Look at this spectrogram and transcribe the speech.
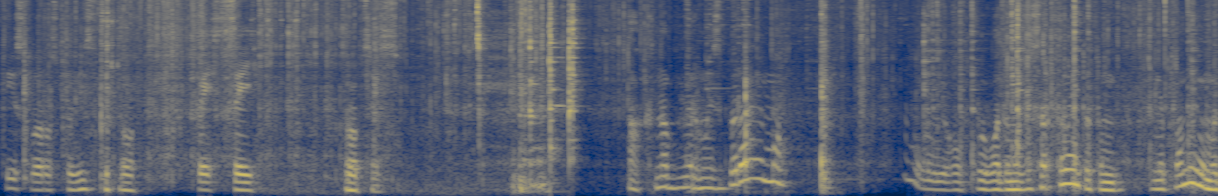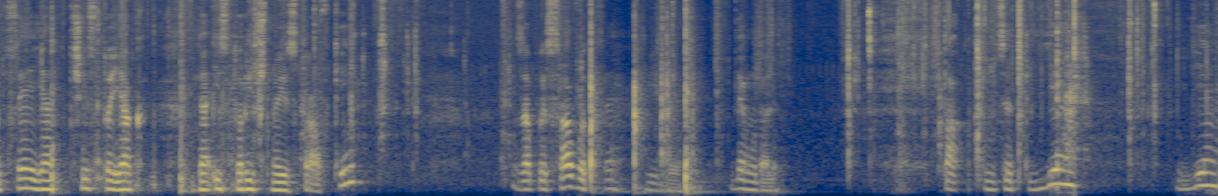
стисло розповісти про весь цей процес. Так, набір ми збираємо. Ну, Ми його виводимо з асортименту, тому не плануємо. Це я чисто як для історичної справки записав оце відео. Йдемо далі. Так, пінцет є. Є.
